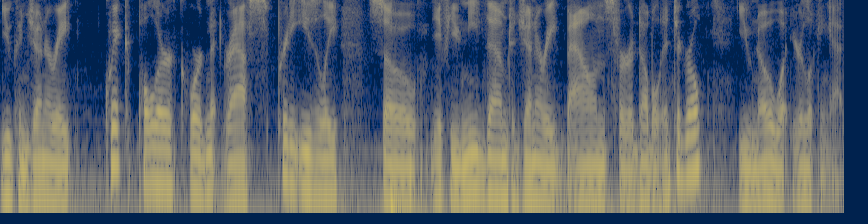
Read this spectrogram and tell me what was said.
you can generate quick polar coordinate graphs pretty easily. So if you need them to generate bounds for a double integral, you know what you're looking at.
